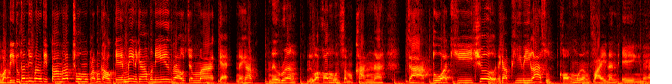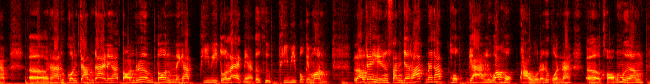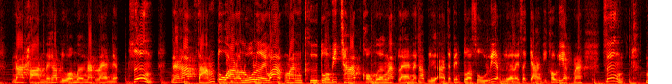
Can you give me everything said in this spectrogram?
สวัสดีทุกท่านที่กำลังติดตามรับชมกลับมาเก่าเกมมิ่งนะครับ วันนี้เราจะมาแกะนะครับ เนื้อเรื่องหรือว่าข้อมูลสำคัญนะจากตัวทีเชอร์นะครับ PV ล่าสุดของเมืองไฟนั่นเองนะครับเอ่อถ้าทุกคนจำได้นะครับ ตอนเริ่มต้นนะครับ PV ตัวแรกเนี่ยก็คือ PV โปเกมอนเราจะเห็นสัญลักษณ์นะครับ 6 อย่างหรือว่า 6 เผ่านะทุกคนนะเออของเมืองนาธานนะครับ หรือว่าเมืองนัทแลนด์เนี่ยซึ่งนะครับสามตัวเรารู้เลยว่ามันคือตัววิชาร์ปของเมืองนัทแลนด์นะครับ หรืออาจจะเป็นตัวซูเลียนหรืออะไรสักอย่างที่เขาเรียกนะซึ่ง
